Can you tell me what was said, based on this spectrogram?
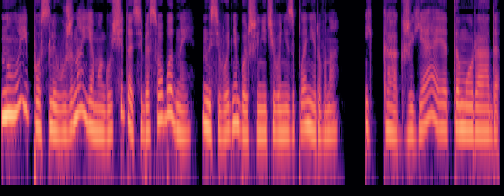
Ну и после ужина я могу считать себя свободной. На сегодня больше ничего не запланировано. И как же я этому рада!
